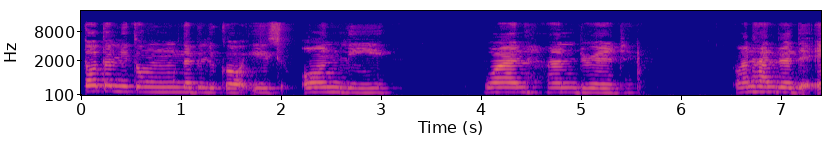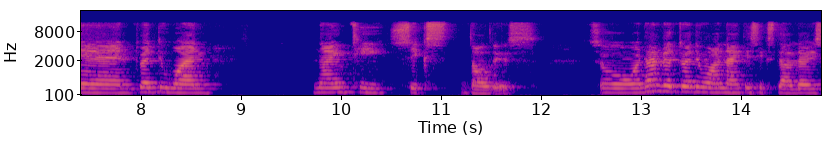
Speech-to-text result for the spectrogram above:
total nitong nabili ko is only 100 121.96 dollars. So 121.96 dollars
